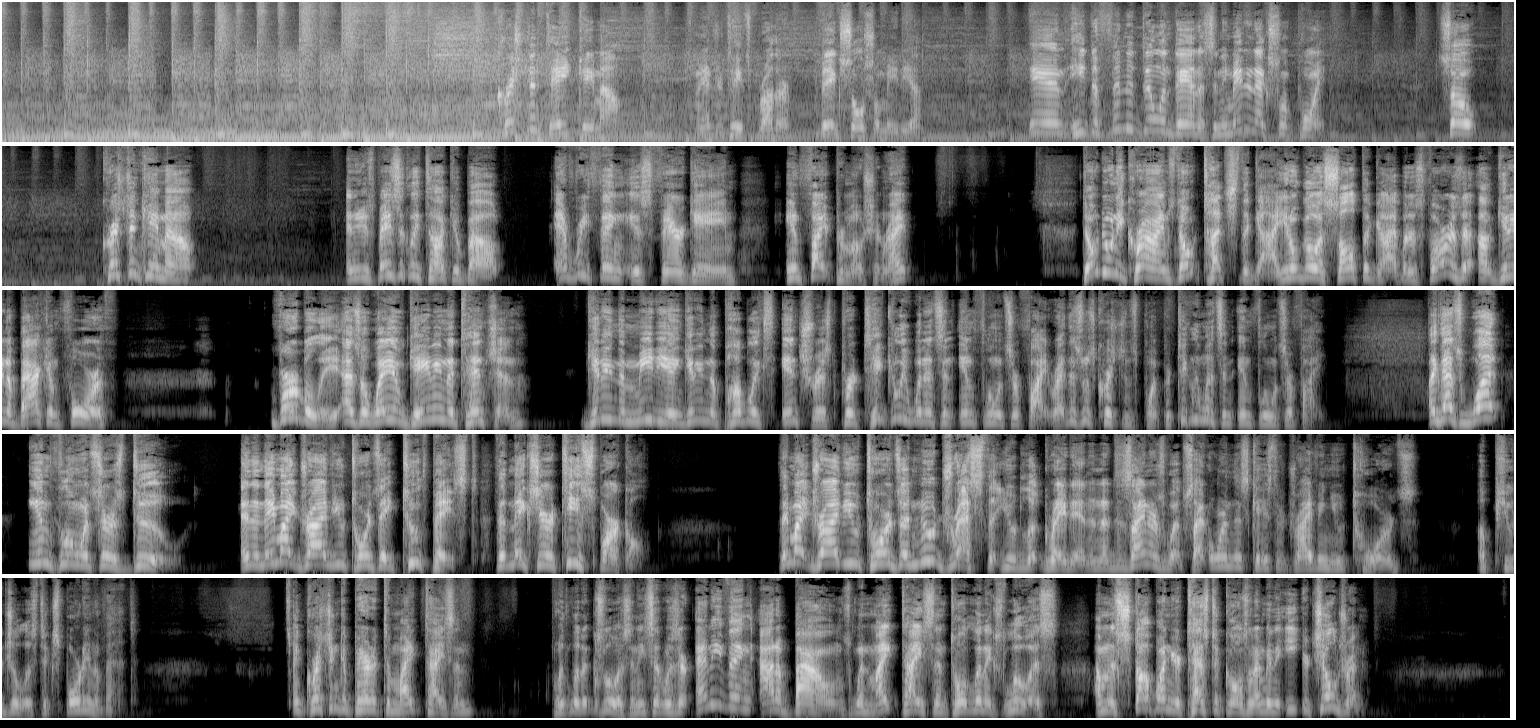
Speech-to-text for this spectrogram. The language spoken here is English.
Tristan Tate came out, Andrew Tate's brother, big social media, and he defended Dillon Danis, and he made an excellent point. So, Tristan came out, and he was basically talking about everything is fair game in fight promotion, right? Don't do any crimes. Don't touch the guy. You don't go assault the guy. But as far as uh, getting a back and forth, verbally as a way of gaining attention, getting the media and getting the public's interest, particularly when it's an influencer fight, right? This was Tristan's point, particularly when it's an influencer fight. Like that's what influencers do. And then they might drive you towards a toothpaste that makes your teeth sparkle. They might drive you towards a new dress that you'd look great in in a designer's website, or in this case, they're driving you towards a pugilistic sporting event. And Tristan compared it to Mike Tyson with Lennox Lewis. And he said, Was there anything out of bounds when Mike Tyson told Lennox Lewis, I'm going to stomp on your testicles and I'm going to eat your children?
